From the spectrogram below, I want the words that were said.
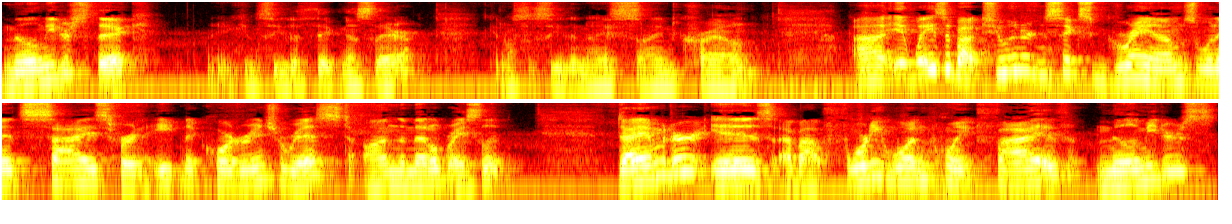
millimeters thick. You can see the thickness there. You can also see the nice signed crown. Uh, it weighs about 206 grams when it's sized for an eight and a quarter inch wrist on the metal bracelet. Diameter is about 41.5 millimeters,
